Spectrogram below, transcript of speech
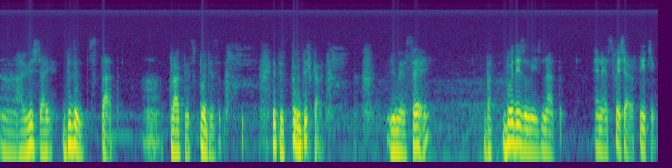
uh, I wish I didn't start uh, practice Buddhism. it is too difficult." you may say, but Buddhism is not any special teaching.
